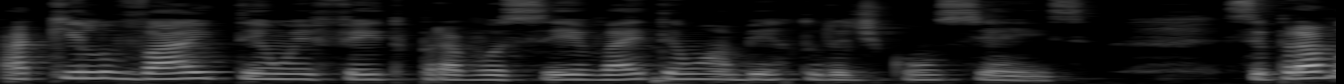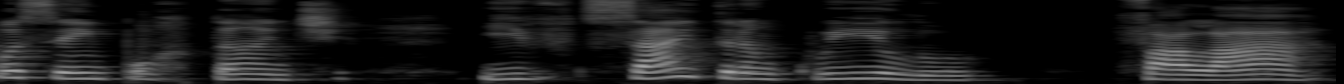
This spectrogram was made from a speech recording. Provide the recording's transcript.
aquilo vai ter um efeito para você, vai ter uma abertura de consciência. Se para você é importante e sai tranquilo falar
